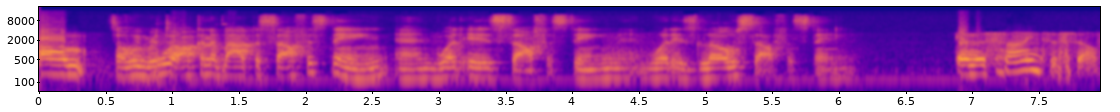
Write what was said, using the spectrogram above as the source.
Um, so we were talking about the self-esteem and what is self-esteem and what is low self-esteem. And the signs of self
